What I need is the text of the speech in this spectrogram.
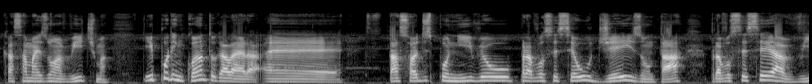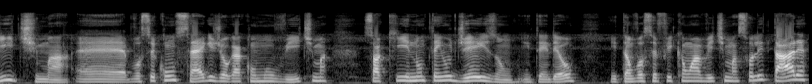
Caçar mais uma vítima. E por enquanto, galera, é tá só disponível para você ser o Jason, tá? Para você ser a vítima, é, você consegue jogar como vítima, só que não tem o Jason, entendeu? Então você fica uma vítima solitária,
